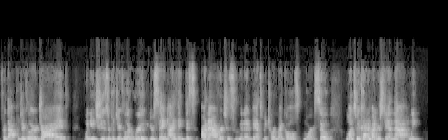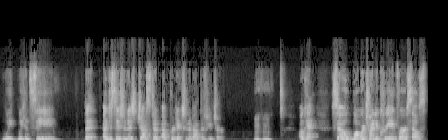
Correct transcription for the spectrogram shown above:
for that particular drive, when you choose a particular route, you're saying, I think this, on average, this is going to advance me toward my goals more. So once we kind of understand that, we we we can see that a decision is just a, a prediction about the future. Mm-hmm. Okay, so what we're trying to create for ourselves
